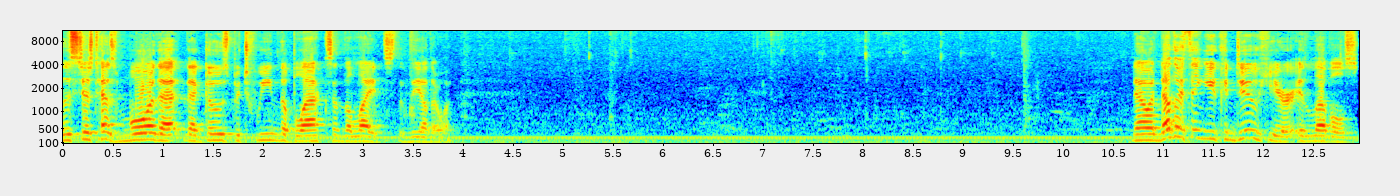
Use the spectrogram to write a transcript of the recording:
This just has more that, that goes between the blacks and the lights than the other one. Now another thing you can do here in levels,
